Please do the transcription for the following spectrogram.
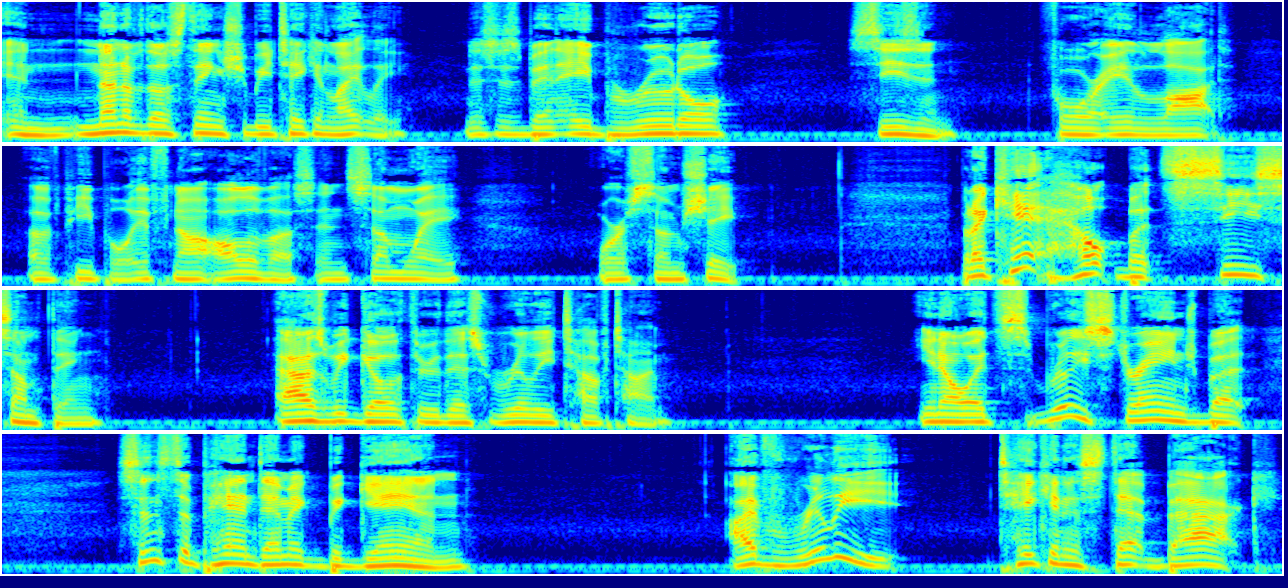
And none of those things should be taken lightly. This has been a brutal season for a lot of people, if not all of us, in some way or some shape. But I can't help but see something as we go through this really tough time. You know, it's really strange, but since the pandemic began, I've really taken a step back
